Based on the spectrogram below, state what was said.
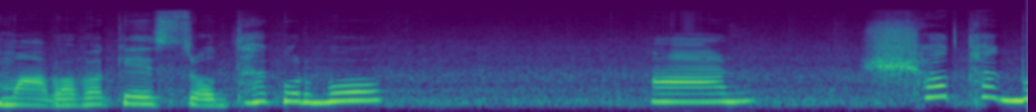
মা বাবাকে শ্রদ্ধা করব, আর সৎ থাকব।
